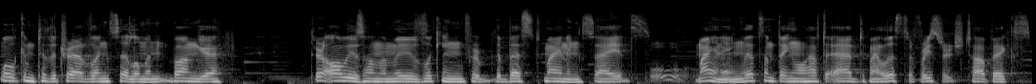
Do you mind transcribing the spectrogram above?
Welcome to the traveling settlement, Banga. They're always on the move looking for the best mining sites. Oh. Mining, that's something I'll have to add to my list of research topics.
